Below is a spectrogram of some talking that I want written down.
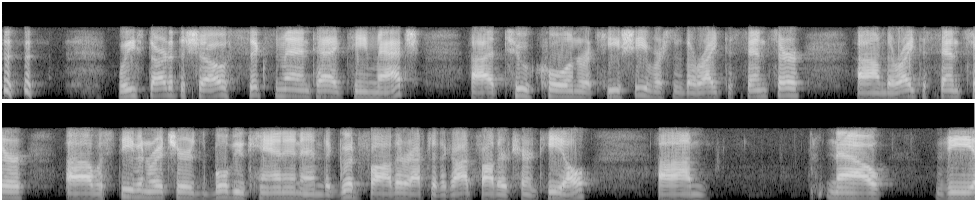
we started the show six-man tag team match. Uh, Too Cool and Rikishi versus the Right to Censor. Um, the Right to Censor uh, was Steven Richards, Bull Buchanan, and the Good Father after the Godfather turned heel. Um, now, the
